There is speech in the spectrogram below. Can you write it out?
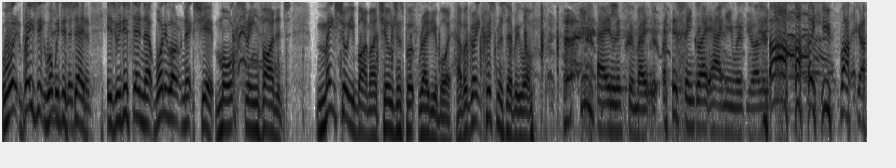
What, basically, what we just said is we just end that. What do you want next year? More extreme violence. Make sure you buy my children's book, Radio Boy. Have a great Christmas, everyone. Hey, listen, mate. It's been great hanging with you. I'll oh, ah, you fucker.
